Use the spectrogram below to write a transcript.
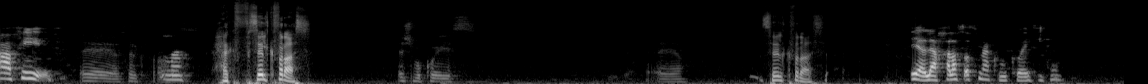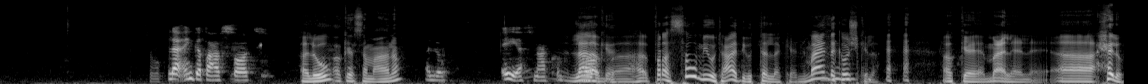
آه في إيه سلك ما. فراس. حق في سلك فراس. اشبه كويس أيوه سلك فراس. يا لا خلاص أسمعكم كويس الحين. لا. انقطع الصوت. ألو؟ okay سمعانا ألو. إي أسمعكم. لا okay. لا فراس سوي mute عادي قلت لك يعني ما عندك مشكلة. okay ما علينا. آه حلو.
